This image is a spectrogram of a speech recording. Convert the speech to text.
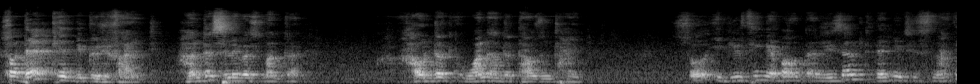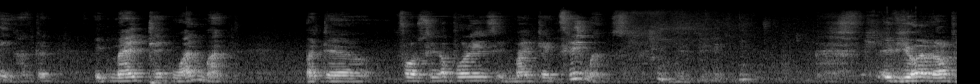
So that can be purified. 100 syllabus mantra, 100, 100,000 times. So if you think about the result, then it is nothing. 100, it might take one month, but uh, for Singaporeans, it might take three months. if you are not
